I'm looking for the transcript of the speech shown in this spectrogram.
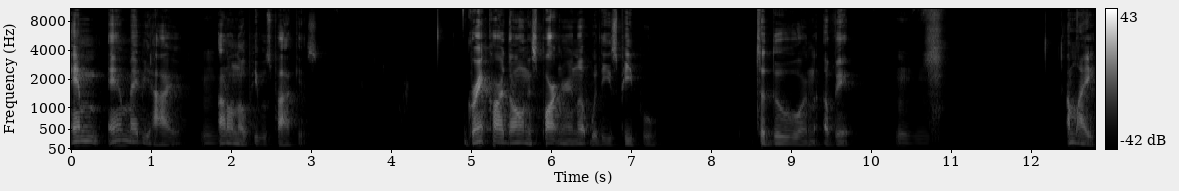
And and maybe higher. Mm-hmm. I don't know people's pockets. Grant Cardone is partnering up with these people to do an event. Mm-hmm. I'm like,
